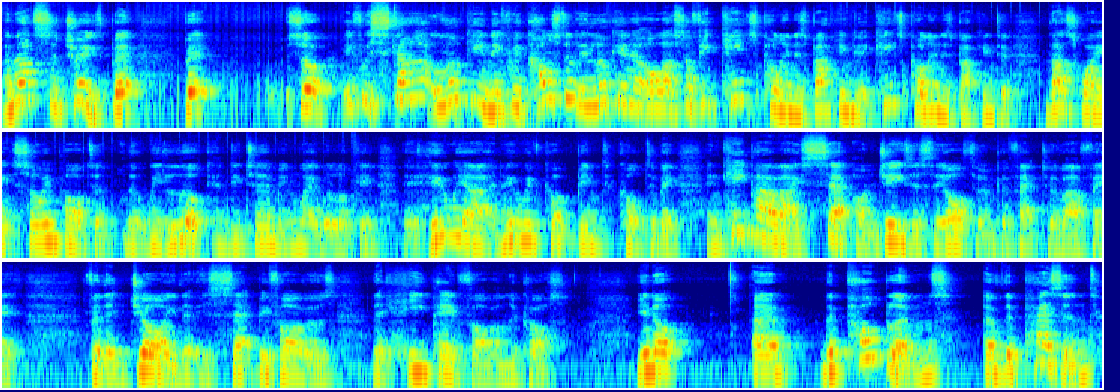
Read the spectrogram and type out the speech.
And that's the truth. But, but so if we start looking, if we're constantly looking at all that stuff, it keeps pulling us back into it, keeps pulling us back into it. That's why it's so important that we look and determine where we're looking, at who we are and who we've been called to be, and keep our eyes set on Jesus, the author and perfecter of our faith, for the joy that is set before us that He paid for on the cross. You know, um, the problems of the present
